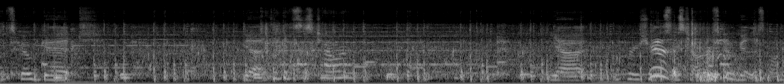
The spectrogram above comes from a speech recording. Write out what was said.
Let's go get. Yeah, I think it's this tower. Yeah, I'm pretty sure it's this tower. Let's go get this one.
